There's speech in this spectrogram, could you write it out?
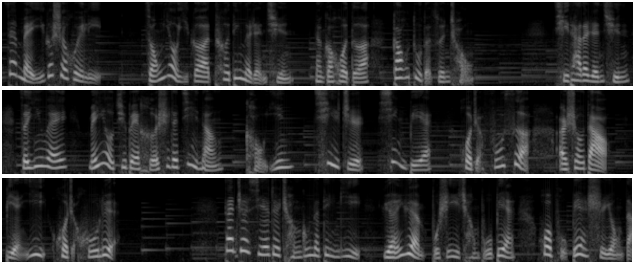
在每一个社会里，总有一个特定的人群能够获得高度的尊崇。其他的人群则因为没有具备合适的技能、口音、气质、性别或者肤色而受到贬义或者忽略。但这些对成功的定义远远不是一成不变或普遍适用的。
